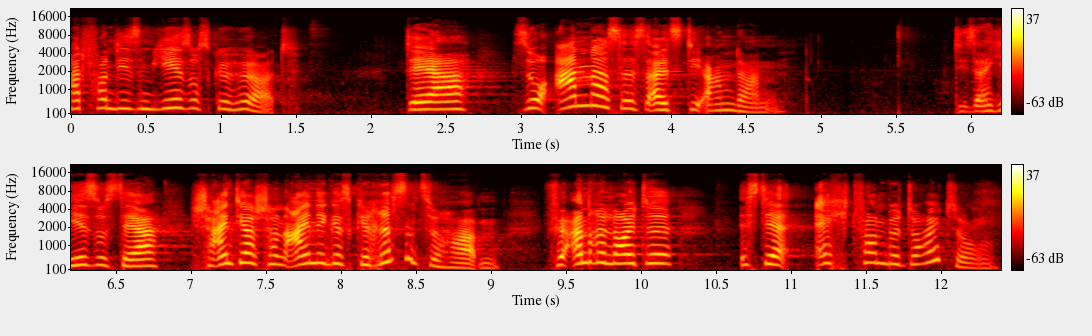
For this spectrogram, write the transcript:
hat von diesem Jesus gehört, der so anders ist als die anderen. Dieser Jesus, der scheint ja schon einiges gerissen zu haben. Für andere Leute ist er echt von Bedeutung,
